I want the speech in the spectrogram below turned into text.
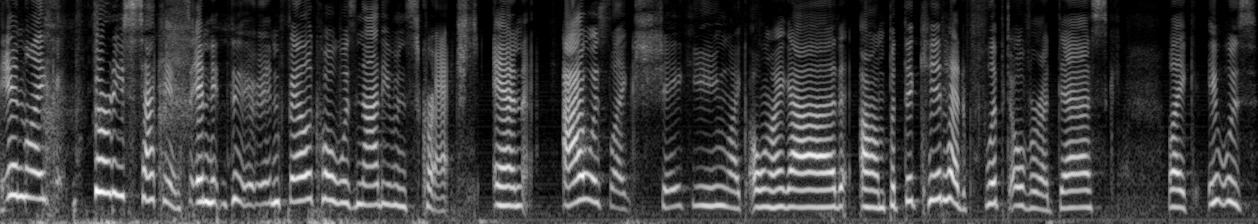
in like 30 seconds, and the, and was not even scratched, and I was like shaking, like oh my god. Um, but the kid had flipped over a desk, like it was.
